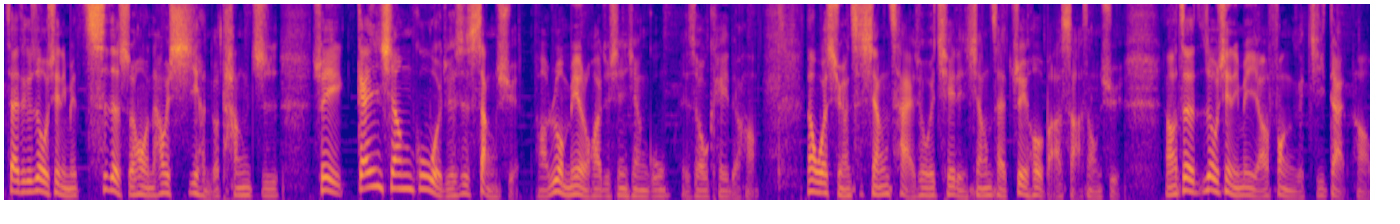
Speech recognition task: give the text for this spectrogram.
在这个肉馅里面吃的时候，它会吸很多汤汁，所以干香菇我觉得是上选。啊。如果没有的话，就鲜香菇也是 OK 的哈。那我喜欢吃香菜，所以会切点香菜，最后把它撒上去。然后这肉馅里面也要放个鸡蛋哈。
